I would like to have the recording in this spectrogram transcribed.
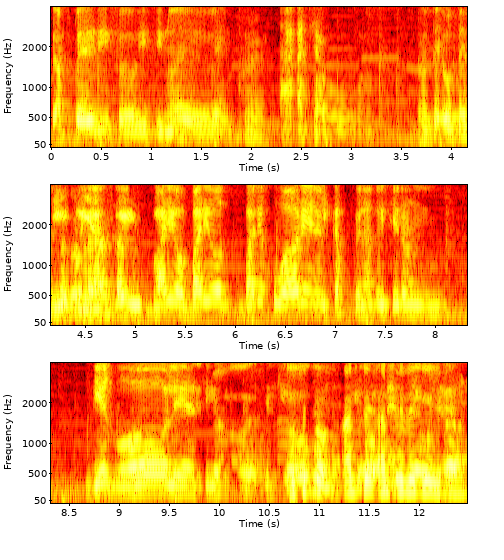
Campedri hizo 19, 20. Ah, chavo. Usted, usted Sí, pues, así varios, varios, varios jugadores en el campeonato hicieron 10 goles. Muchachos, antes- antes de que-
